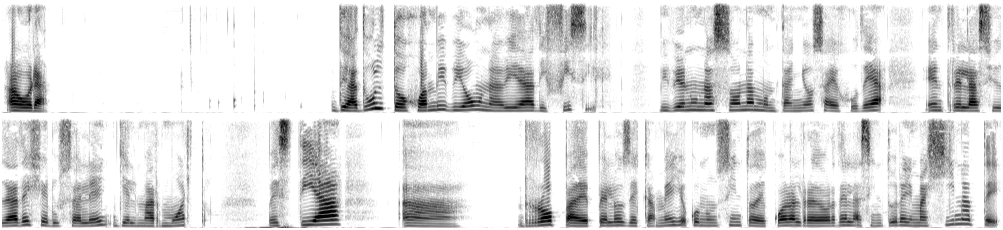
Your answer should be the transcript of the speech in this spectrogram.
Ahora, de adulto, Juan vivió una vida difícil Vivió en una zona montañosa de Judea, entre la ciudad de Jerusalén y el Mar Muerto. Vestía ah, ropa de pelos de camello con un cinto de cuero alrededor de la cintura. Imagínate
